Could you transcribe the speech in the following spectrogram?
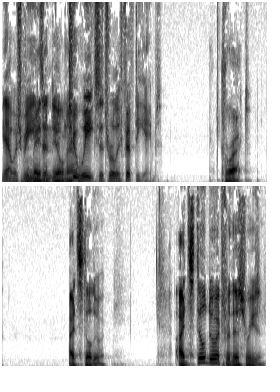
Yeah, which means in, in two weeks it's really fifty games. Correct. I'd still do it. I'd still do it for this reason.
